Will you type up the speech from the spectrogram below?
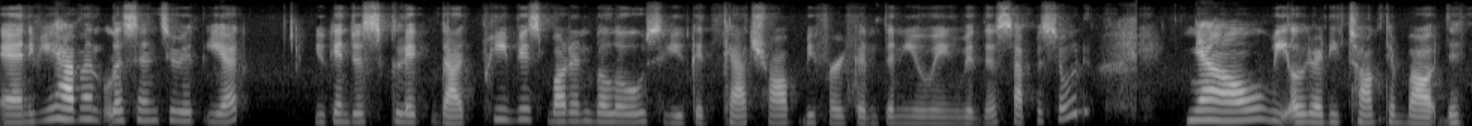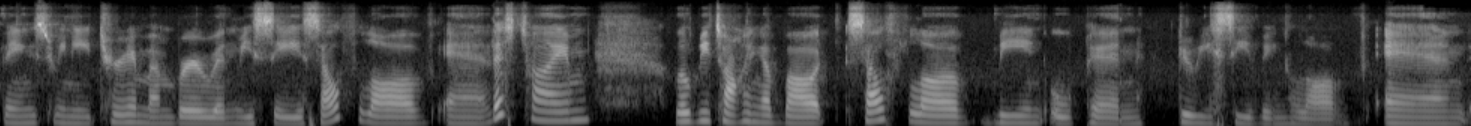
And if you haven't listened to it yet, you can just click that previous button below so you could catch up before continuing with this episode. Now, we already talked about the things we need to remember when we say self love, and this time we'll be talking about self love being open to receiving love. And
